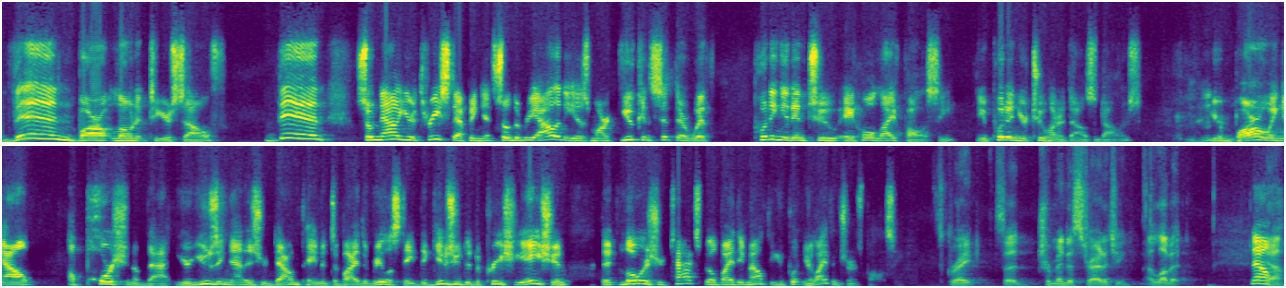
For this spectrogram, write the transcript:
then borrow loan it to yourself, then so now you're three stepping it. So the reality is, Mark, you can sit there with putting it into a whole life policy you put in your $200,000. mm hmm You're borrowing out a portion of that. You're using that as your down payment to buy the real estate that gives you the depreciation that lowers your tax bill by the amount that you put in your life insurance policy. It's great. It's a tremendous strategy. I love it. Now, yeah.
